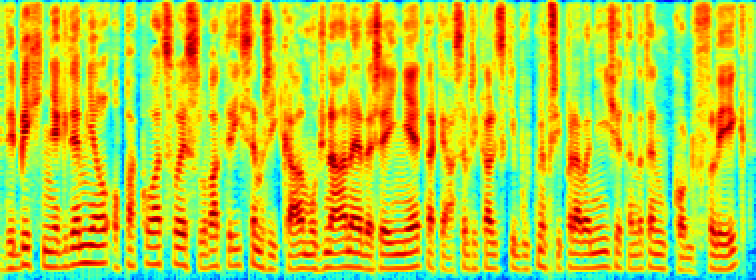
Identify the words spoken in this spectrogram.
Kdybych někde měl opakovat svoje slova, který jsem říkal, možná ne veřejně, tak já jsem říkal vždycky, buďme připravení, že tenhle ten konflikt,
